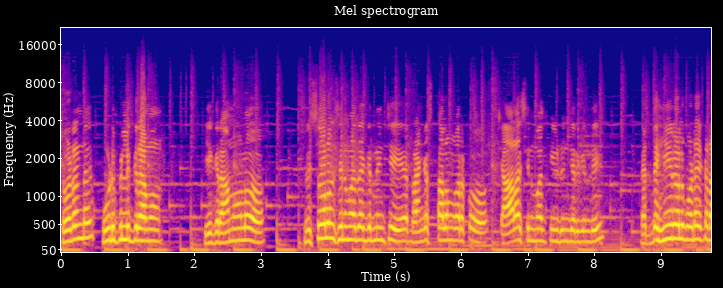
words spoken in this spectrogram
చూడండి పూడిపిల్లి గ్రామం. ఈ గ్రామంలో త్రిశూలం సినిమా దగ్గర నుంచి రంగస్థలం వరకు చాలా సినిమాలు తీయడం జరిగింది. పెద్ద హీరోలు కూడా ఇక్కడ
